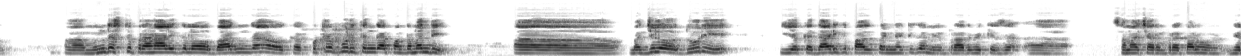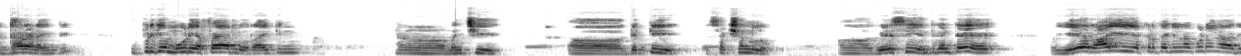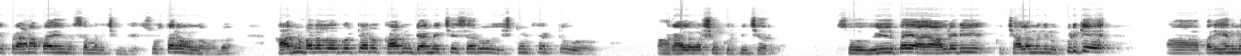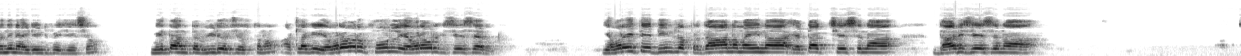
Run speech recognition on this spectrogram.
ముందస్తు ప్రణాళికలో భాగంగా ఒక కుట్రపూరితంగా కొంతమంది మధ్యలో దూరి ఈ యొక్క దాడికి పాల్పడినట్టుగా మేము ప్రాథమిక సమాచారం ప్రకారం నిర్ధారణ అయింది. ఇప్పటికే మూడు ఎఫ్ఐఆర్లు రైటింగ్ మంచి గట్టి సెక్షన్లు వేసి ఎందుకంటే ఏ రాయి ఎక్కడ తగిలినా కూడా అది ప్రాణాపాయం సంబంధించింది. చూస్తూనే ఉన్నాం. కార్ను బదలు కొట్టారు కార్ను డ్యామేజ్ చేశారు ఇష్టం వచ్చినట్టు రాళ్ళ వర్షం కురిపించారు. సో వీళ్ళపై ఆల్రెడీ చాలామందిని ఇప్పటికే పదిహేను మందిని ఐడెంటిఫై చేసాం మిగతా అంత వీడియో చేస్తున్నాం. అట్లాగే ఎవరెవరు ఫోన్లు ఎవరెవరికి చేశారు ఎవరైతే దీంట్లో ప్రధానమైన అటాక్ చేసిన దాడి చేసిన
